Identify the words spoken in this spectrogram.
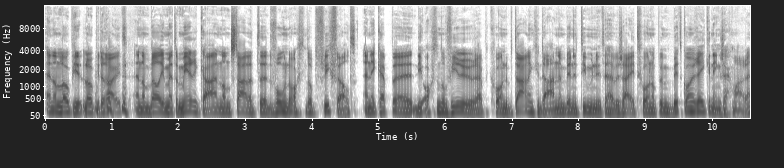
En dan loop je, loop je eruit en dan bel je met Amerika en dan staat het eh, de volgende ochtend op het vliegveld. En ik heb eh, die ochtend om vier uur heb ik gewoon de betaling gedaan. En binnen tien minuten hebben zij het gewoon op een bitcoin rekening, zeg maar. Hè?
